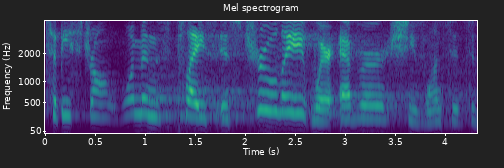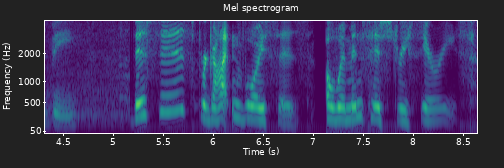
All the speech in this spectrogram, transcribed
to be strong. Woman's place is truly wherever she wants it to be. This is Forgotten Voices, a women's history series.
